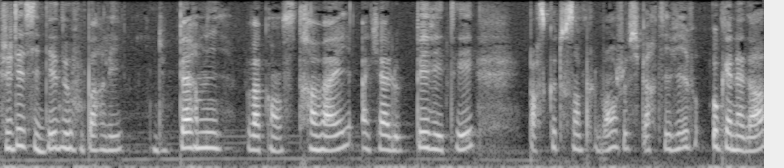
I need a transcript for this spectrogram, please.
j'ai décidé de vous parler du permis vacances-travail, aka le PVT, parce que tout simplement je suis partie vivre au Canada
